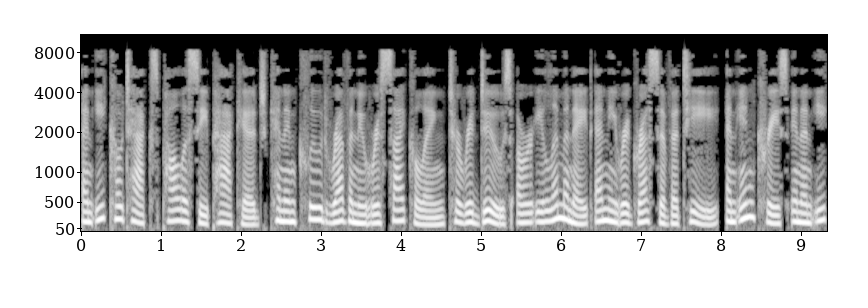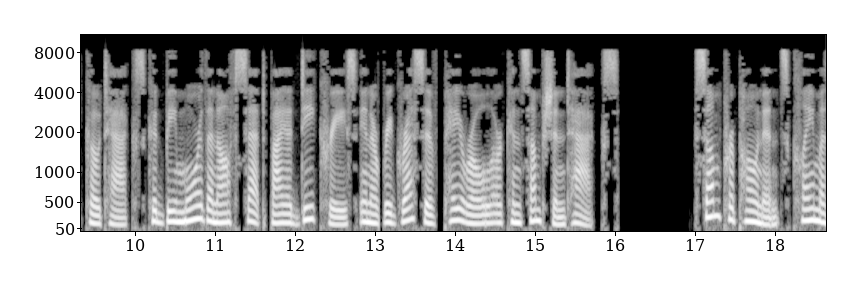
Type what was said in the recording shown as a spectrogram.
an ecotax policy package can include revenue recycling to reduce or eliminate any regressivity. An increase in an ecotax could be more than offset by a decrease in a regressive payroll or consumption tax. Some proponents claim a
